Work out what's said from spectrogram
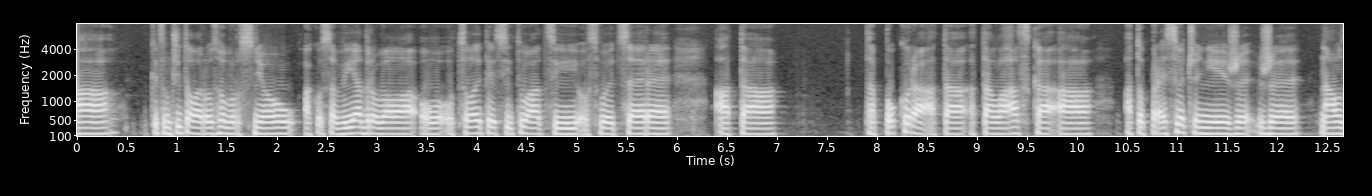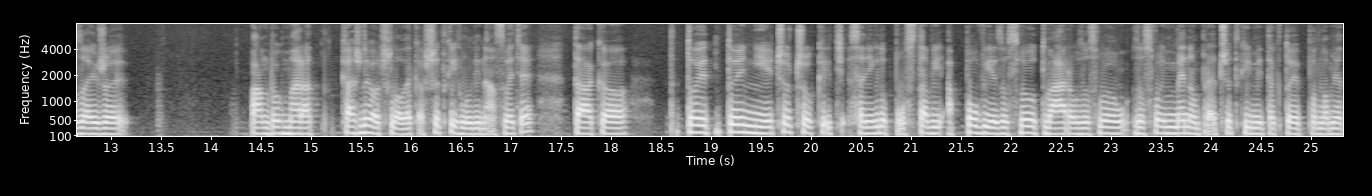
A keď som čítala rozhovor s ňou, ako sa vyjadrovala o, o celej tej situácii, o svojej cére a tá, tá pokora a tá, a tá láska a, a to presvedčenie, že, že naozaj, že Pán Boh má rád každého človeka, všetkých ľudí na svete, tak e, to je, to je niečo, čo keď sa niekto postaví a povie so svojou tvárou, so, svojou, so svojím menom pred všetkými, tak to je podľa mňa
